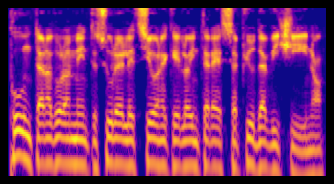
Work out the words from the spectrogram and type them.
punta naturalmente sull'elezione che lo interessa più da vicino.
